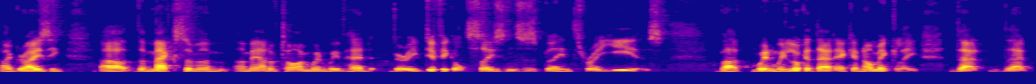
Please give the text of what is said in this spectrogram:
uh, grazing. Uh, the maximum amount of time when we've had very difficult seasons has been three years. But when we look at that economically, that that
